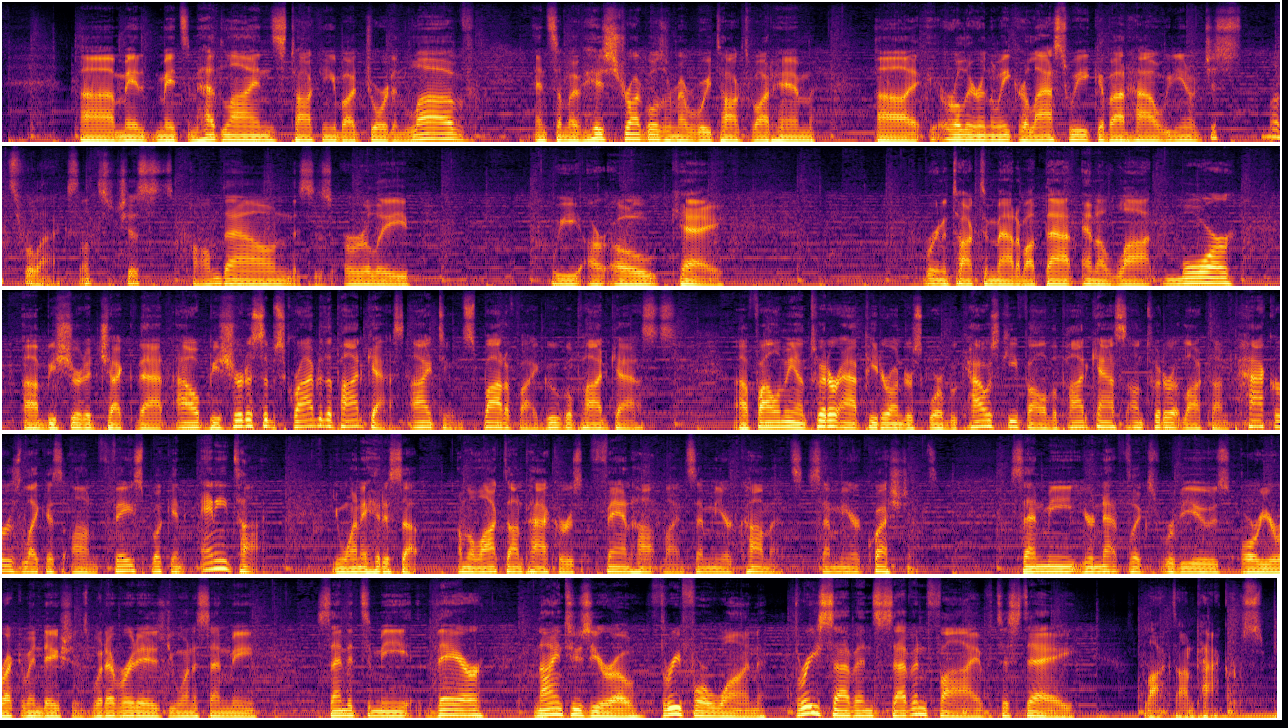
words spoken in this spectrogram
Uh, made made some headlines talking about Jordan Love and some of his struggles. Remember we talked about him uh, earlier in the week or last week about how you know just let's relax, let's just calm down. This is early we are okay. We're going to talk to Matt about that and a lot more. Uh, be sure to check that out. Be sure to subscribe to the podcast, iTunes, Spotify, Google Podcasts. Uh, follow me on Twitter at Peter underscore Bukowski. Follow the podcast on Twitter at Locked On Packers. Like us on Facebook. And anytime you want to hit us up on the Locked On Packers fan hotline, send me your comments, send me your questions, send me your Netflix reviews or your recommendations, whatever it is you want to send me, send it to me there. 920 341 3775 to stay locked on Packers.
